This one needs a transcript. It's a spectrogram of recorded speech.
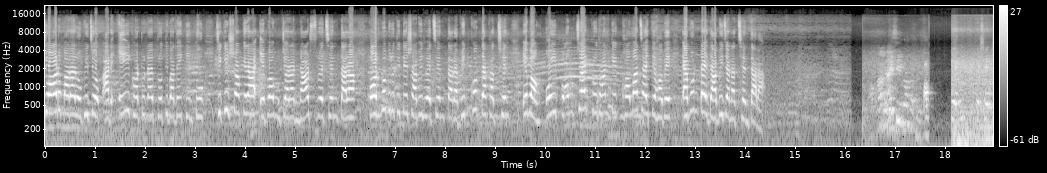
চর মারার অভিযোগ। আর এই ঘটনার প্রতিবাদে কিন্তু চিকিৎসকেরা এবং যারা নার্স রয়েছেন, তারা কর্মবিরতিতে সামিল হয়েছেন, তারা বিক্ষোভ দেখাচ্ছেন এবং ওই পঞ্চায়েত প্রধানকে ক্ষমা চাইতে হবে এমনটাই দাবি জানাচ্ছেন তারা। পেশেন্ট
